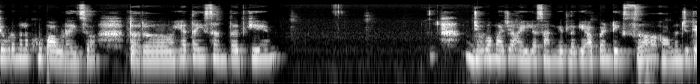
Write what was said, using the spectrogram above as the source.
तेवढं मला खूप आवडायचं. तर ह्या ताई सांगतात की जेव्हा माझ्या आईला सांगितलं की अपेंडिक्स म्हणजे ते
